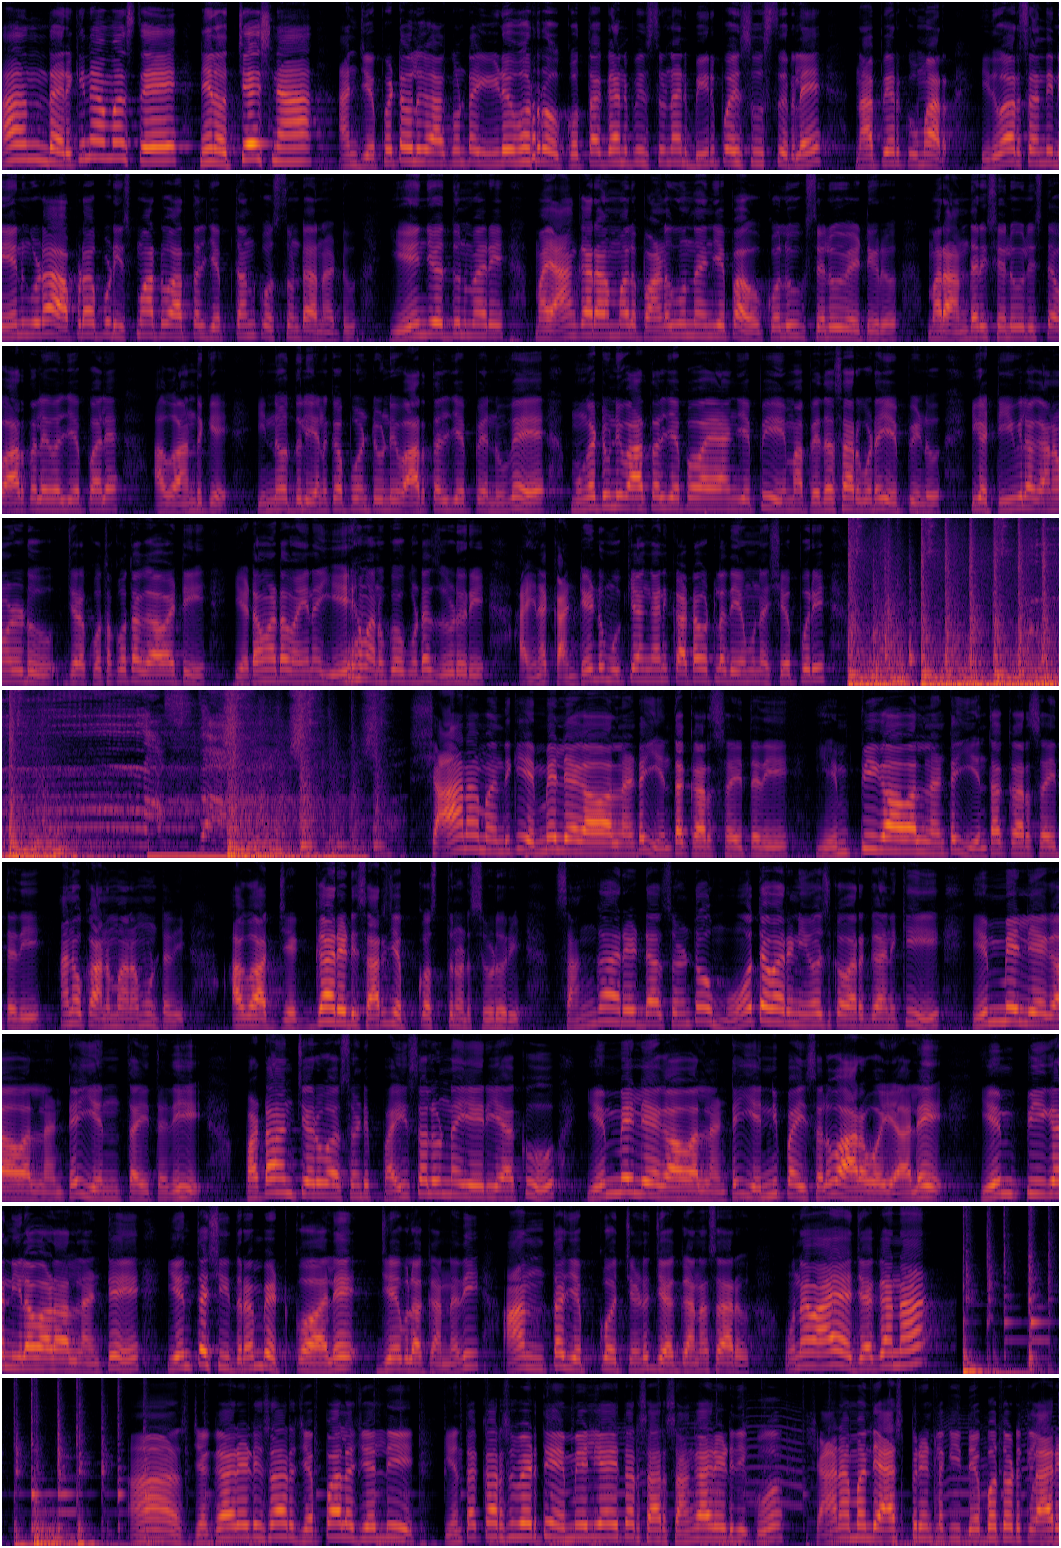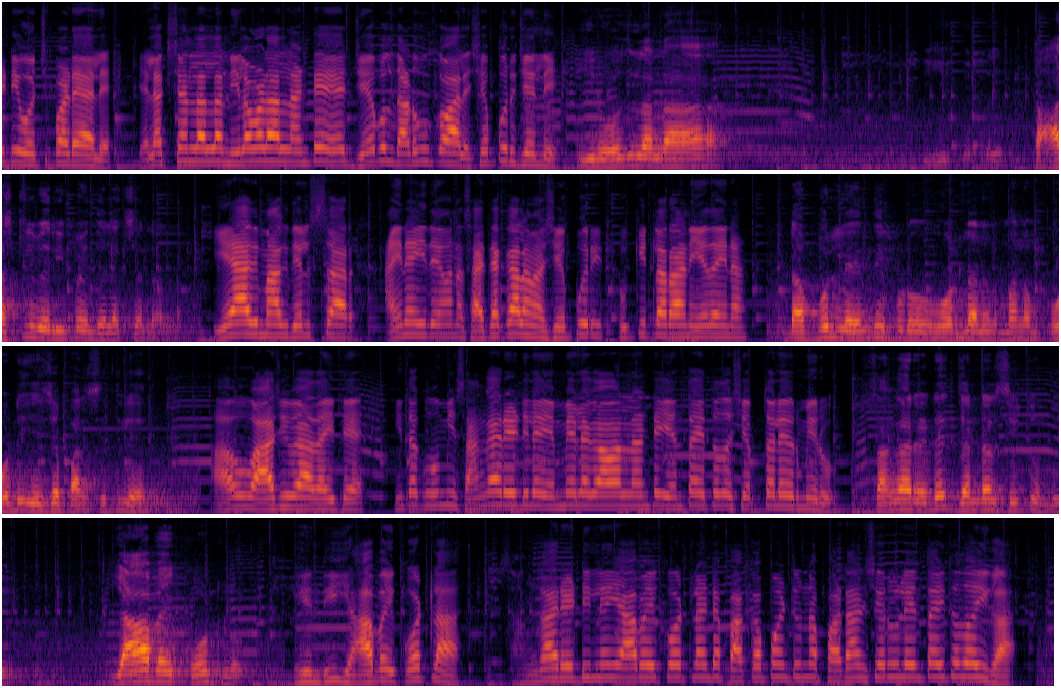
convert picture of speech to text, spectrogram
అందరికీ నమస్తే నేను వచ్చేసిన అని చెప్పేటోళ్ళు కాకుండా ఈడెవర్రో కొత్తగా కనిపిస్తుండని బీరిపోయి చూస్తురులే నా పేరు కుమార్. ఇదివరకు సంది నేను కూడా అప్పుడప్పుడు స్మార్ట్ వార్తలు చెప్తానికి వస్తుంటా అన్నట్టు. ఏం చేద్దును మరి? మా యాంకర్ అమ్మలు పండుగ ఉందని చెప్పి అవు సెలవు పెట్టిరు మరి అందరికి సెలవులు ఇస్తే వార్తలు ఎవరు చెప్పాలి? అవి అందుకే ఇన్నొద్దులు వెనక పొంటి ఉండి వార్తలు చెప్పే నువ్వే ముంగటుండి వార్తలు చెప్పవా అని చెప్పి మా పెద్ద సార్ కూడా చెప్పిండు. ఇక టీవీలో కనబడు జర కొత్త కొత్త కాబట్టి ఎటమటమైనా అయినా ఏం అనుకోకుండా చూడురి అయినా కంటెంట్ ముఖ్యం కానీ కటౌట్లది ఏమున్నా చెప్పురి చాలా మందికి ఎమ్మెల్యే కావాలంటే ఎంత ఖర్చు అవుతుంది ఎంపీ కావాలంటే ఎంత ఖర్చు అవుతుంది అని ఒక అనుమానం ఉంటుంది. అగో ఆ జగ్గారెడ్డి సార్ చెప్పుకొస్తున్నాడు సుడూరి. సంగారెడ్డి అసలు మోతవారి నియోజకవర్గానికి ఎమ్మెల్యే కావాలంటే ఎంత అవుతుంది పటాన్ చెరువు అసలు పైసలున్న ఏరియాకు ఎమ్మెల్యే కావాలంటే ఎన్ని పైసలు ఆరబోయాలి ఎంపీగా నిలబడాలంటే ఎంత శీఘ్రం పెట్టుకోవాలి? జేబులకు అన్నది అంతా చెప్పుకొచ్చిండు జగ్గన్న సారు. ఉన్నావా జగన్న? జగ్గారెడ్డి సార్ చెప్పాలి జల్దీ. ఎంత ఖర్చు పెడితే ఎమ్మెల్యే అవుతారు సార్ సంగారెడ్డి దిక్కు చాలా మంది ఆస్పిరెంట్లకి ఈ దెబ్బతోటి క్లారిటీ వచ్చి పడేయాలి. ఎలక్షన్లల్లో నిలబడాలంటే జేబులు దడుగుకోవాలి చెప్పురు జల్దీ. ఈ రోజులల్లా కాస్ట్లు పెరిగిపోయింది ఎలక్షన్లలో. ఏ అది మాకు తెలుసు సార్. అయినా ఇదేమన్నా సత్యకాలమా చెప్పురి పుక్కిట్ల రాని ఏదైనా? డబ్బులు లేనిది ఇప్పుడు ఓట్లలో మనం పోటీ చేసే పరిస్థితి లేదు. అవు వాజివాద్ అయితే. ఇంతకు మీ సంగారెడ్డిలో ఎమ్మెల్యే కావాలంటే ఎంత అవుతుందో చెప్తలేరు మీరు. సంగారెడ్డి జనరల్ సీట్ ఉంది. యాభై కోట్లు. ఏంది యాభై కోట్ల? సంగారెడ్డిలో యాభై కోట్ల అంటే పక్క పొంటి ఉన్న పటాన్ చెరువులు ఎంత అవుతుందో ఇక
